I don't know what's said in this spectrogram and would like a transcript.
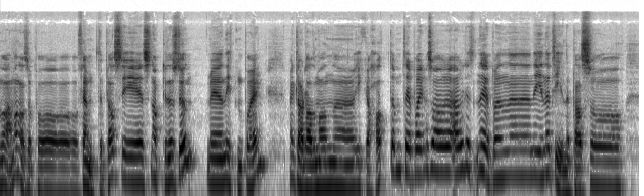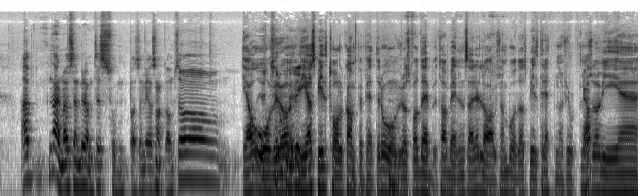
nå er man altså på femteplass i snakkende stund med 19 poeng. Men klart hadde man eh, ikke hatt de tre poengene, så er vi nede på en eh, niende-tiendeplass. Og er nærmere oss den berømte Sumpa som vi har snakka om. Så Ja, over, og, vi har spilt 12 kamper, Petter, og over oss på tabellen så er det lag som både har spilt 13 og 14. Ja. Så vi, eh,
